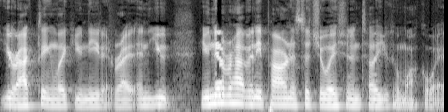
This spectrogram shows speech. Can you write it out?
you're acting like you need it, right? And you you never have any power in a situation until you can walk away.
